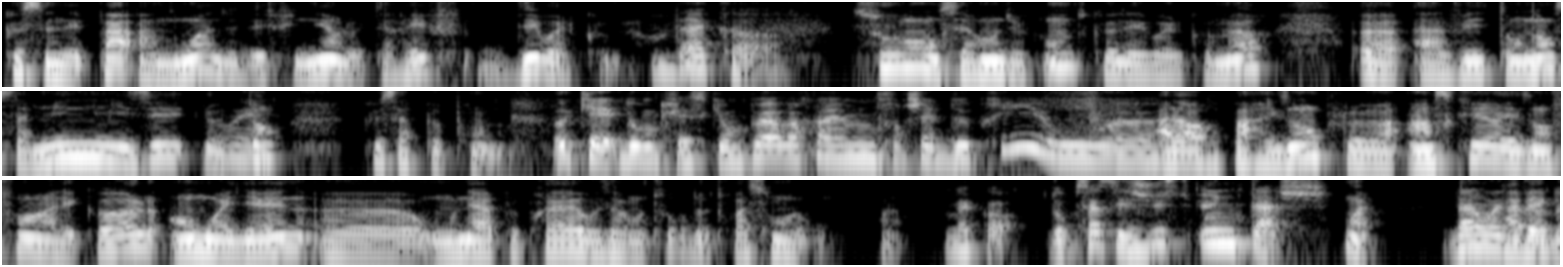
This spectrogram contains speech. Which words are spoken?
que ce n'est pas à moi de définir le tarif des welcomers. D'accord souvent on s'est rendu compte que les welcomers euh, avaient tendance à minimiser le temps que ça peut prendre. Ok, donc est-ce qu'on peut avoir quand même une fourchette de prix ou euh? Alors par exemple, euh, inscrire les enfants à l'école, en moyenne, on est à peu près aux alentours de 300 euros. Voilà. D'accord. Donc ça c'est juste une tâche. Ouais. D'un Avec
